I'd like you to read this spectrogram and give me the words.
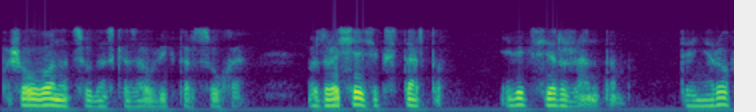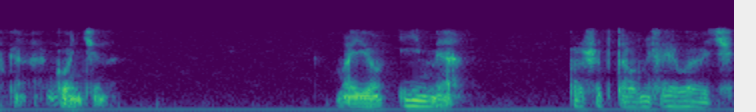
«Пошел вон отсюда», — сказал Виктор сухо. «Возвращайся к старту или к сержантам. Тренировка окончена» мое имя», — прошептал Михайлович.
